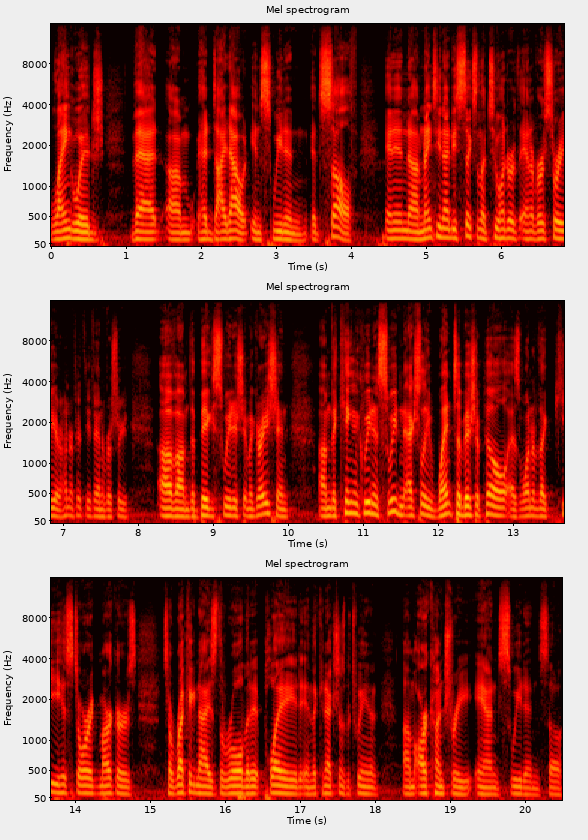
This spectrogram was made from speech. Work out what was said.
language that um, had died out in Sweden itself. And in um, 1996, on the 200th anniversary or 150th anniversary of um, the big Swedish immigration, um, the king and queen of Sweden actually went to Bishop Hill as one of the key historic markers to recognize the role that it played in the connections between um, our country and Sweden. So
